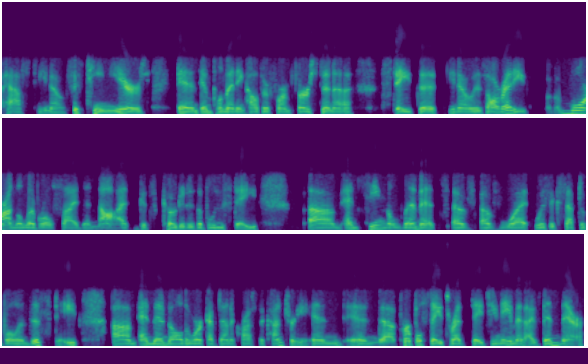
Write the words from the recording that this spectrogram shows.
past, you know, 15 years in implementing health reform. First in a state that you know is already more on the liberal side than not, gets coded as a blue state, um, and seeing the limits of, of what was acceptable in this state, um, and then all the work I've done across the country in in uh, purple states, red states, you name it, I've been there.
